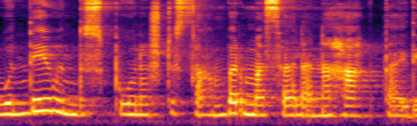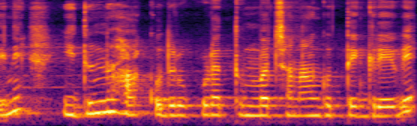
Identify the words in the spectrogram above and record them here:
ಒಂದೇ ಒಂದು ಸ್ಪೂನಷ್ಟು ಸಾಂಬಾರು ಮಸಾಲಾನ ಹಾಕ್ತಾ ಇದ್ದೀನಿ. ಇದನ್ನು ಹಾಕಿದ್ರೂ ಕೂಡ ತುಂಬ ಚೆನ್ನಾಗುತ್ತೆ ಗ್ರೇವಿ.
